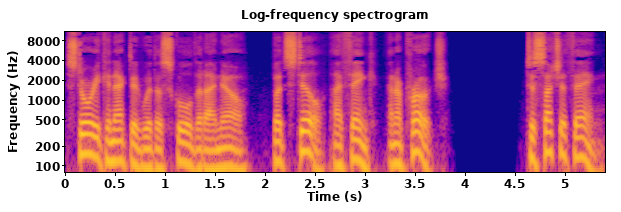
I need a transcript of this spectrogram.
story connected with a school that I know, but still, I think, an approach to such a thing.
